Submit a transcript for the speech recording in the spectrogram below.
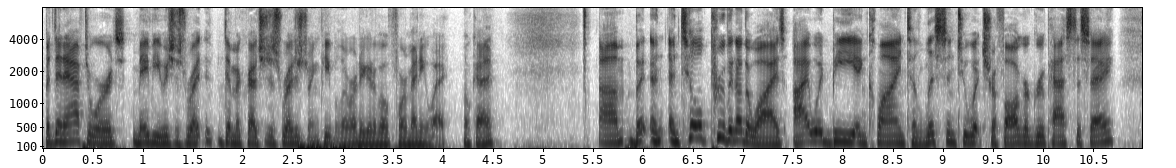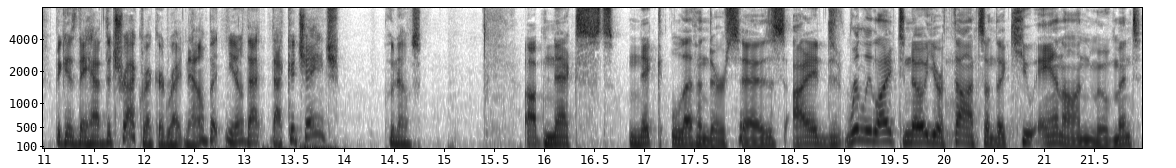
But then afterwards, maybe he was just re- Democrats are just registering people who are already going to vote for him anyway. Okay. Um, but un- until proven otherwise, I would be inclined to listen to what Trafalgar Group has to say because they have the track record right now. But you know that that could change. Who knows? Up next, Nick Levender says, I'd really like to know your thoughts on the QAnon movement.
